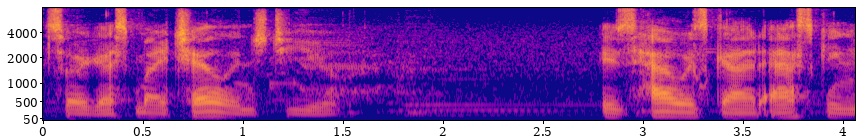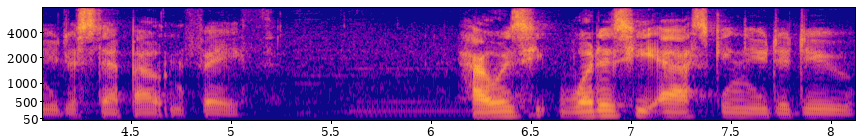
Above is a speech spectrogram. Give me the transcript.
So, I guess my challenge to you is how is God asking you to step out in faith? How is he, what is he asking you to do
